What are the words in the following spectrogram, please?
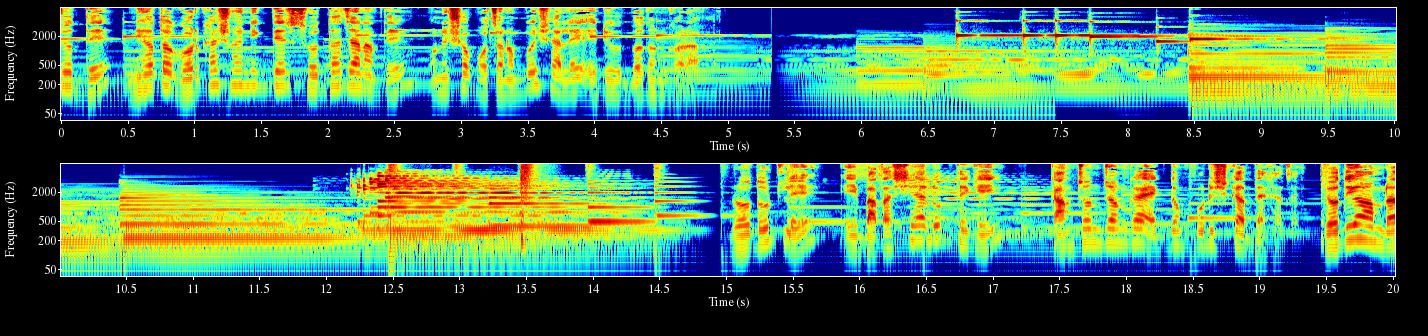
যুদ্ধে নিহত গোর্খা সৈনিকদের শ্রদ্ধা জানাতে উনিশশো পঁচানব্বই সালে এটি উদ্বোধন করা হয়। রোদ উঠলে এই বাতাসিয়া লুপ থেকেই কাঞ্চনজঙ্ঘা একদম পরিষ্কার দেখা যায়, যদিও আমরা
